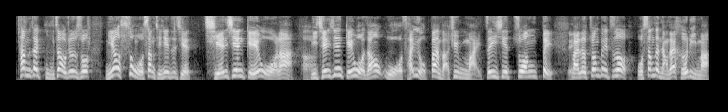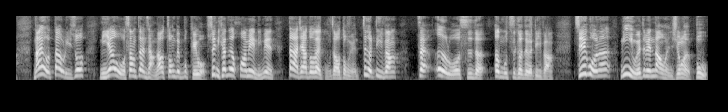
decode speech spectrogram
他们在鼓噪，就是说你要送我上前线之前，钱先给我啦，啊。你钱先给我，然后我才有办法去买这一些装备，买了装备之后，我上战场才合理嘛，哪有道理说你要我上战场，然后装备不给我？所以你看这个画面里面，大家都在鼓噪动员，这个地方在俄罗斯的鄂木斯克这个地方，结果呢，你以为这边闹很凶了，不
